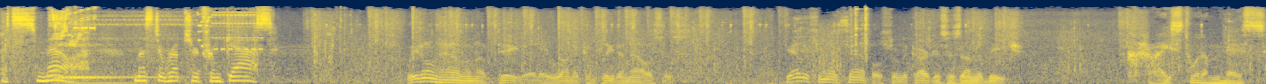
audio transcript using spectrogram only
That smell. Must have ruptured from gas. We don't have enough data to run a complete analysis. Gather some more samples from the carcasses on the beach. Christ, what a mess.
